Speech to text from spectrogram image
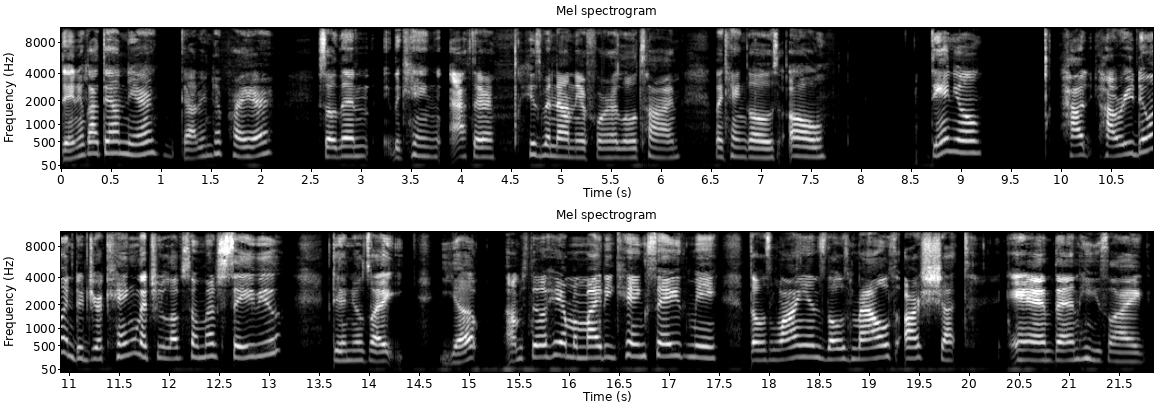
Daniel got down there, got into prayer. So then the king, after he's been down there for a little time, the king goes, Oh, Daniel, how how are you doing? Did your king that you love so much save you? Daniel's like, Yep, I'm still here. My mighty king saved me. Those lions, those mouths are shut. And then he's like,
